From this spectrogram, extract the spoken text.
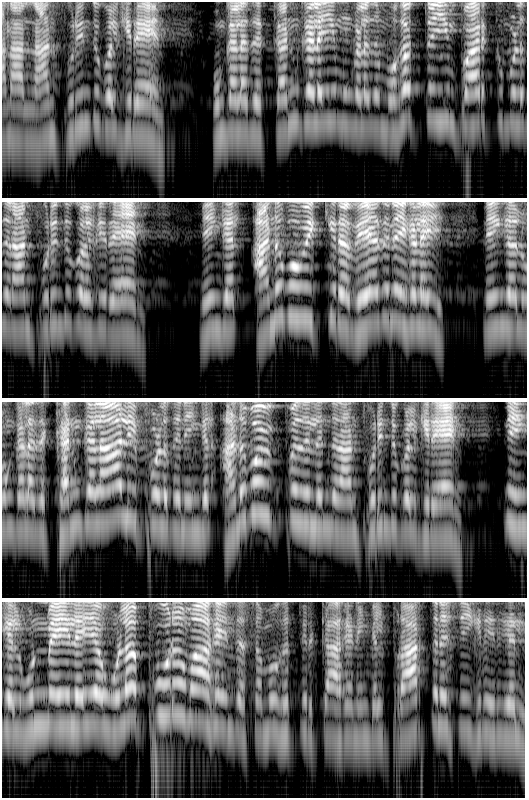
ஆனால் நான் புரிந்து கொள்கிறேன். உங்களது கண்களையும் உங்களது முகத்தையும் பார்க்கும் பொழுது நான் புரிந்து கொள்கிறேன். நீங்கள் அனுபவிக்கிற வேதனைகளை நீங்கள் உங்களது கண்களால் இப்பொழுது நீங்கள் அனுபவிப்பதிலிருந்து நான் புரிந்து கொள்கிறேன் நீங்கள் உண்மையிலேயே உளப்பூர்வமாக இந்த சமூகத்திற்காக நீங்கள் பிரார்த்தனை செய்கிறீர்கள்.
